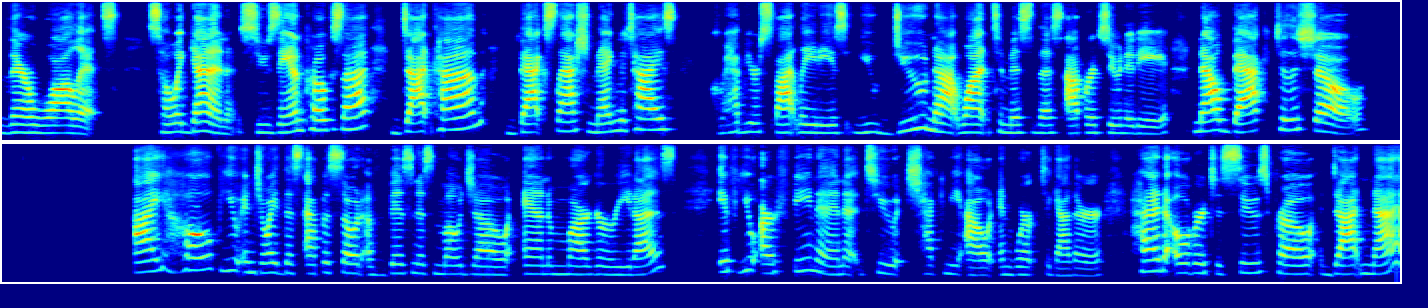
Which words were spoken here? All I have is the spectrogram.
their wallets. So again suzanneproxa.com backslash magnetize. Grab your spot ladies. You do not want to miss this opportunity. Now back to the show I hope you enjoyed this episode of Business Mojo and Margaritas. If you are fiending to check me out and work together, head over to suzepro.net.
